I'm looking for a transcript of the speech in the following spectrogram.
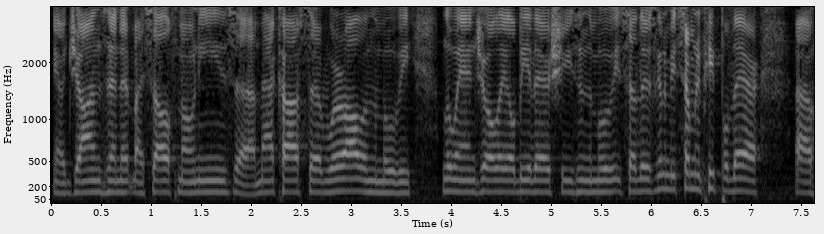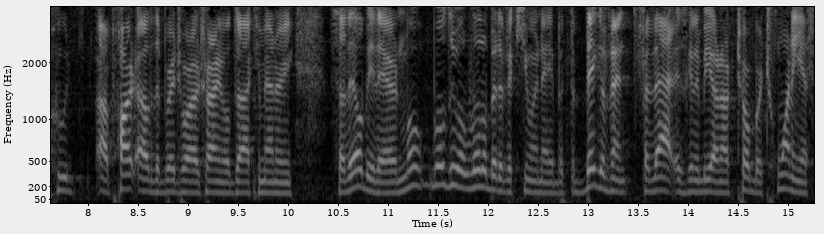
You know, John's in it, myself, Moniz, uh, Matt Costa. We're all in the movie. Luann Jolie will be there. She's in the movie. So there's going to be so many people there uh, who are part of the Bridgewater Triangle documentary. So they'll be there, and we'll we'll do a little bit of a Q and A. But the big event for that is going to be on October 20th.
